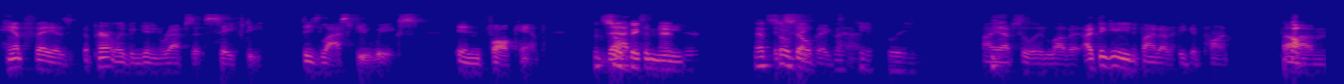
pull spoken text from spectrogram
Hamp Fay has apparently been getting reps at safety these last few weeks in fall camp. It's that so big to me, that's so, so big. big I can't breathe. I absolutely love it. I think you need to find out if he can punt. Oh, um,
